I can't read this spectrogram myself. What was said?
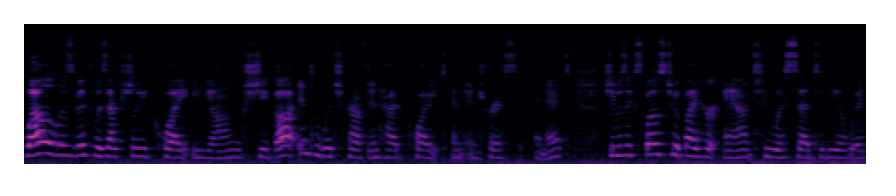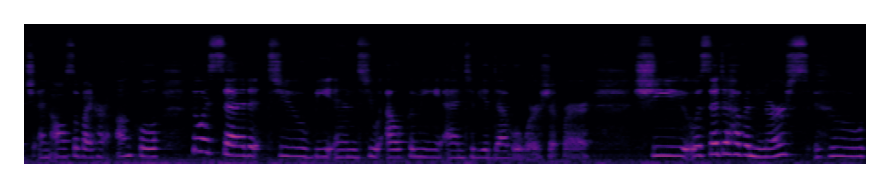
While Elizabeth was actually quite young, she got into witchcraft and had quite an interest in it. She was exposed to it by her aunt, who was said to be a witch, and also by her uncle, who was said to be into alchemy and to be a devil worshiper. She was said to have a nurse who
